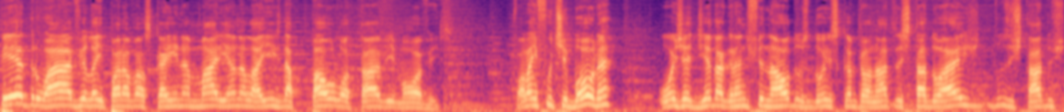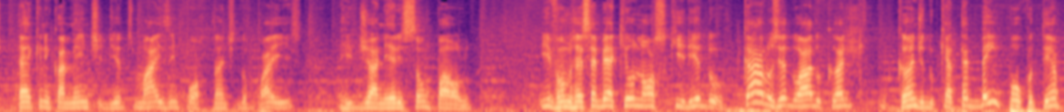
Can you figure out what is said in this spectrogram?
Pedro Ávila e para a vascaína Mariana Laís da Paulo Otávio Imóveis. Falar em futebol, né? Hoje é dia da grande final dos dois campeonatos estaduais dos estados tecnicamente ditos mais importantes do país, Rio de Janeiro e São Paulo. E vamos receber aqui o nosso querido Carlos Eduardo Cândido, que até bem pouco tempo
